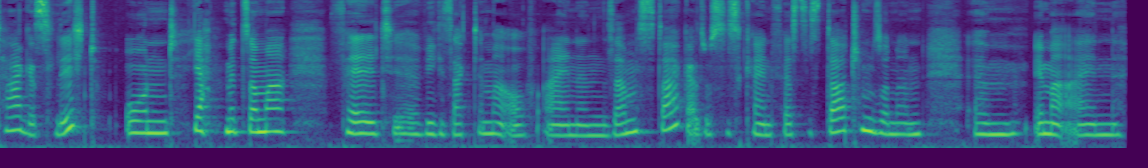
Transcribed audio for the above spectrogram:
Tageslicht. Und ja, Mitsommer fällt, äh, wie gesagt, immer auf einen Samstag. Also es ist kein festes Datum, sondern ähm, immer ein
